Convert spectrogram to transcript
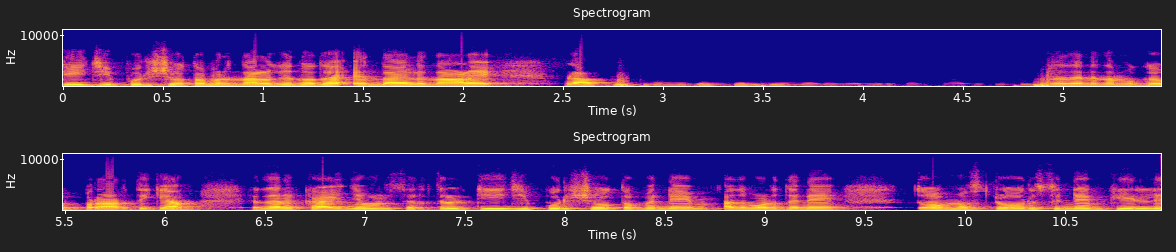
ടി ജി പുരുഷോത്തമൻ നൽകുന്നത്. എന്തായാലും നാളെ ബ്ലാസ്റ്റേഴ്സിന് മികച്ച വിജയം തന്നെ നേടിയെടുക്കാൻ സാധിക്കട്ടെ. എന്ന് തന്നെ നമുക്ക് പ്രാർത്ഥിക്കാം. എന്നാൽ കഴിഞ്ഞ മത്സരത്തിൽ ടി ജി പുരുഷോത്തമന്റെയും അതുപോലെ തന്നെ തോമസ് ടോറിസിന്റെയും കീഴിൽ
